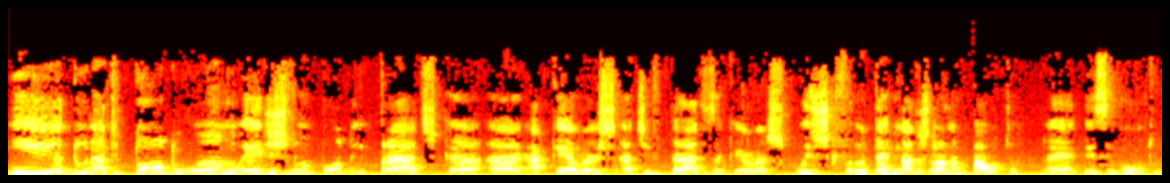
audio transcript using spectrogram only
e durante todo o ano eles vão pondo em prática a, aquelas atividades, aquelas coisas que foram determinadas lá na pauta né, desse encontro.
